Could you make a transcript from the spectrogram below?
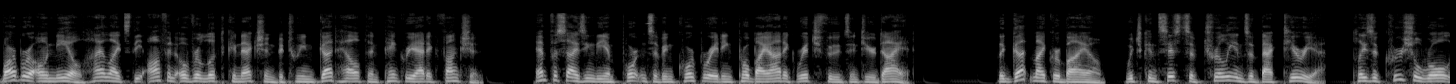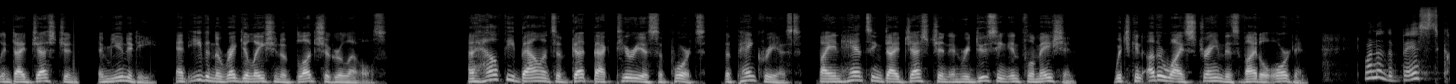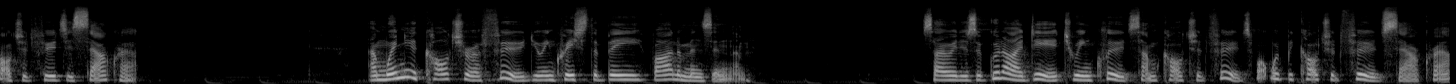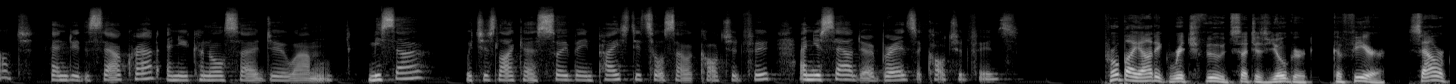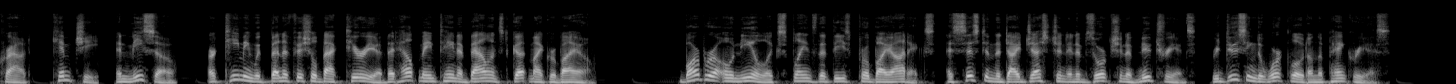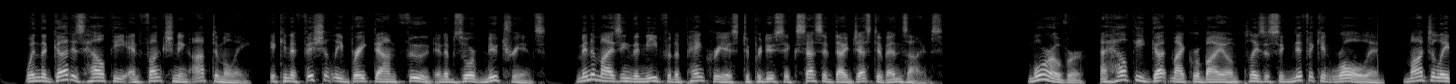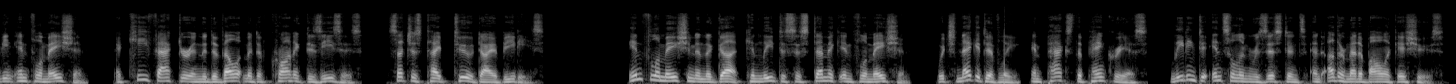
Barbara O'Neill highlights the often overlooked connection between gut health and pancreatic function, emphasizing the importance of incorporating probiotic-rich foods into your diet. The gut microbiome, which consists of trillions of bacteria, plays a crucial role in digestion, immunity, and even the regulation of blood sugar levels. A healthy balance of gut bacteria supports the pancreas by enhancing digestion and reducing inflammation, which can otherwise strain this vital organ. One of the best cultured foods is sauerkraut. And when you culture a food, you increase the B vitamins in them. So it is a good idea to include some cultured foods. What would be cultured foods? Sauerkraut. Can do the sauerkraut, and you can also do um, miso, which is like a soybean paste. It's also a cultured food. And your sourdough breads are cultured foods. Probiotic-rich foods such as yogurt, kefir, sauerkraut, kimchi, and miso are teeming with beneficial bacteria that help maintain a balanced gut microbiome. Barbara O'Neill explains that these probiotics assist in the digestion and absorption of nutrients, reducing the workload on the pancreas. When the gut is healthy and functioning optimally, it can efficiently break down food and absorb nutrients, minimizing the need for the pancreas to produce excessive digestive enzymes. Moreover, a healthy gut microbiome plays a significant role in modulating inflammation, a key factor in the development of chronic diseases, such as type 2 diabetes. Inflammation in the gut can lead to systemic inflammation, which negatively impacts the pancreas, leading to insulin resistance and other metabolic issues.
